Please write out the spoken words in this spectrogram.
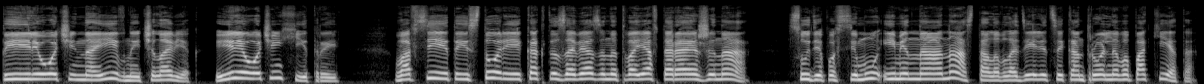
Ты или очень наивный человек, или очень хитрый. Во всей этой истории как-то завязана твоя вторая жена. Судя по всему, именно она стала владелицей контрольного пакета,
